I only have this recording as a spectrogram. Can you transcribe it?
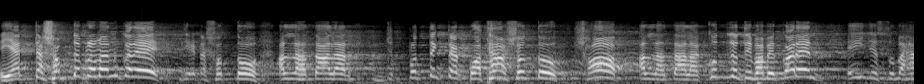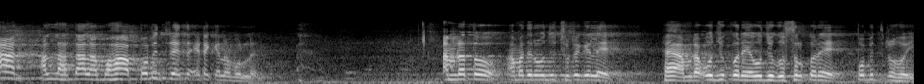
এই একটা শব্দ প্রমাণ করে যে এটা সত্য। আল্লাহ তাআলার প্রত্যেকটা কথা সত্য, সব আল্লাহ তাআলা কুদরতিভাবে করেন। এই যে সুবাহান, আল্লাহ তাআলা মহা পবিত্র এটা- এটা কেন বললেন? আমরা তো আমাদের অজু ছুটে গেলে হ্যাঁ আমরা অজু করে, অজু গোসল করে পবিত্র হই।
